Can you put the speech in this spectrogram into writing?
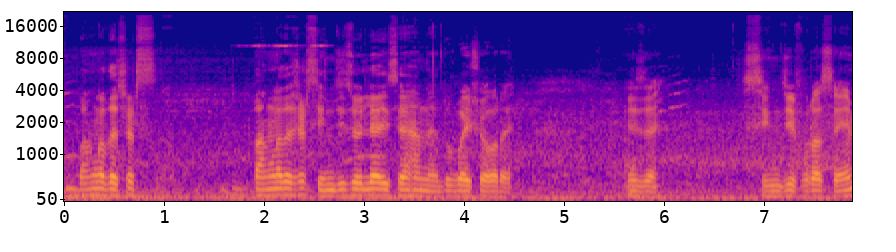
বাংলাদেশের বাংলাদেশের সিনজি চলে আইছে এখানে, দুবাই শহরে। এই যে, সিনজি পুরা সেম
